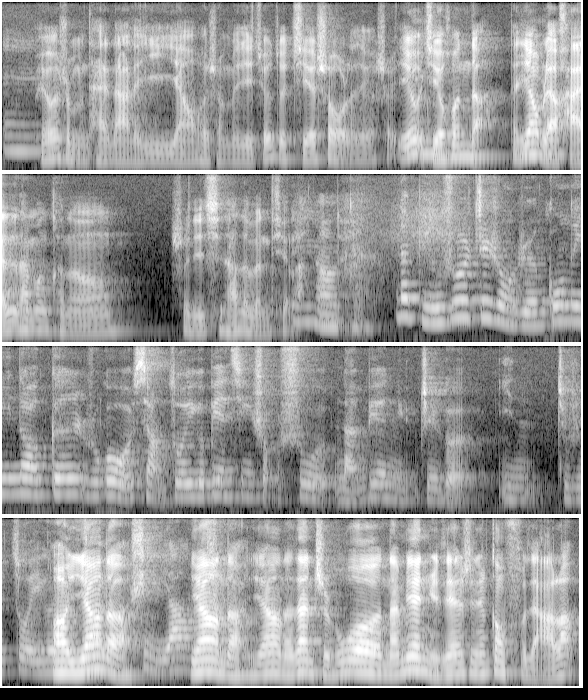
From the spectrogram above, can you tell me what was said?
嗯没有什么太大的异样或什么，也就就接受了这个事儿。也有结婚的，但要不了孩子，他们可能涉及其他的问题了。，OK，那比如说这种人工的阴道跟如果我想做一个变性手术，男变女这个阴就是做一个哦一样的是一样一样的，一样的，但只不过男变女这件事情更复杂了，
